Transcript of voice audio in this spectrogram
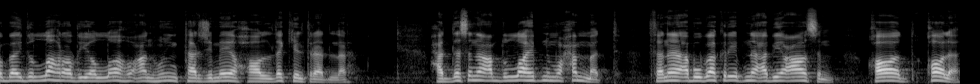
ubaydulloh roziyallohu anhuning tarjimai holida keltiradilar حدثنا عبد الله بن محمد ثناء أبو بكر بن أبي عاصم قاد قال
